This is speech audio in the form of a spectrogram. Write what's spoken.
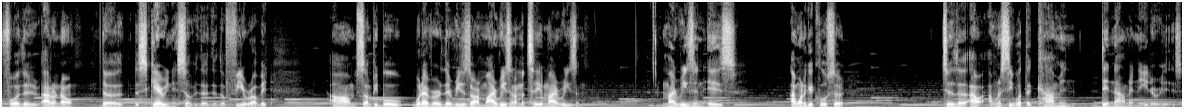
for the i don't know the the scariness of it the, the, the fear of it. Um, some people whatever their reasons are my reason i'm gonna tell you my reason. My reason is i want to get closer to the I, I want to see what the common denominator is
